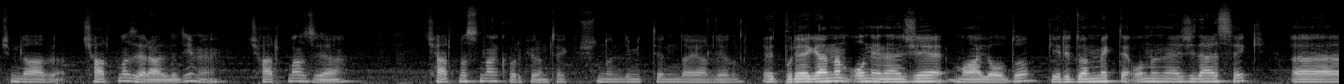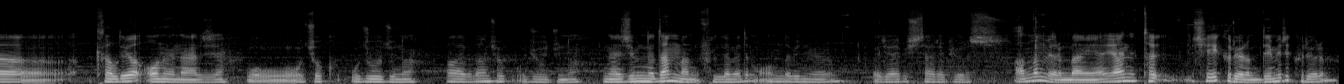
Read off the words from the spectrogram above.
Şimdi abi çarpmaz herhalde değil mi? Çarpmaz ya. Çarpmasından korkuyorum tek. Şunun limitlerini de ayarlayalım. Evet buraya gelmem 10 enerjiye mal oldu. Geri dönmek de 10 enerji dersek eee, kalıyor 10 enerji. Oo çok ucu ucuna. Harbiden çok ucu ucuna. Enerjimi neden ben fullemedim onu da bilmiyorum. Acayip işler yapıyoruz. Anlamıyorum ben ya. Yani şeyi kırıyorum, demiri kırıyorum.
